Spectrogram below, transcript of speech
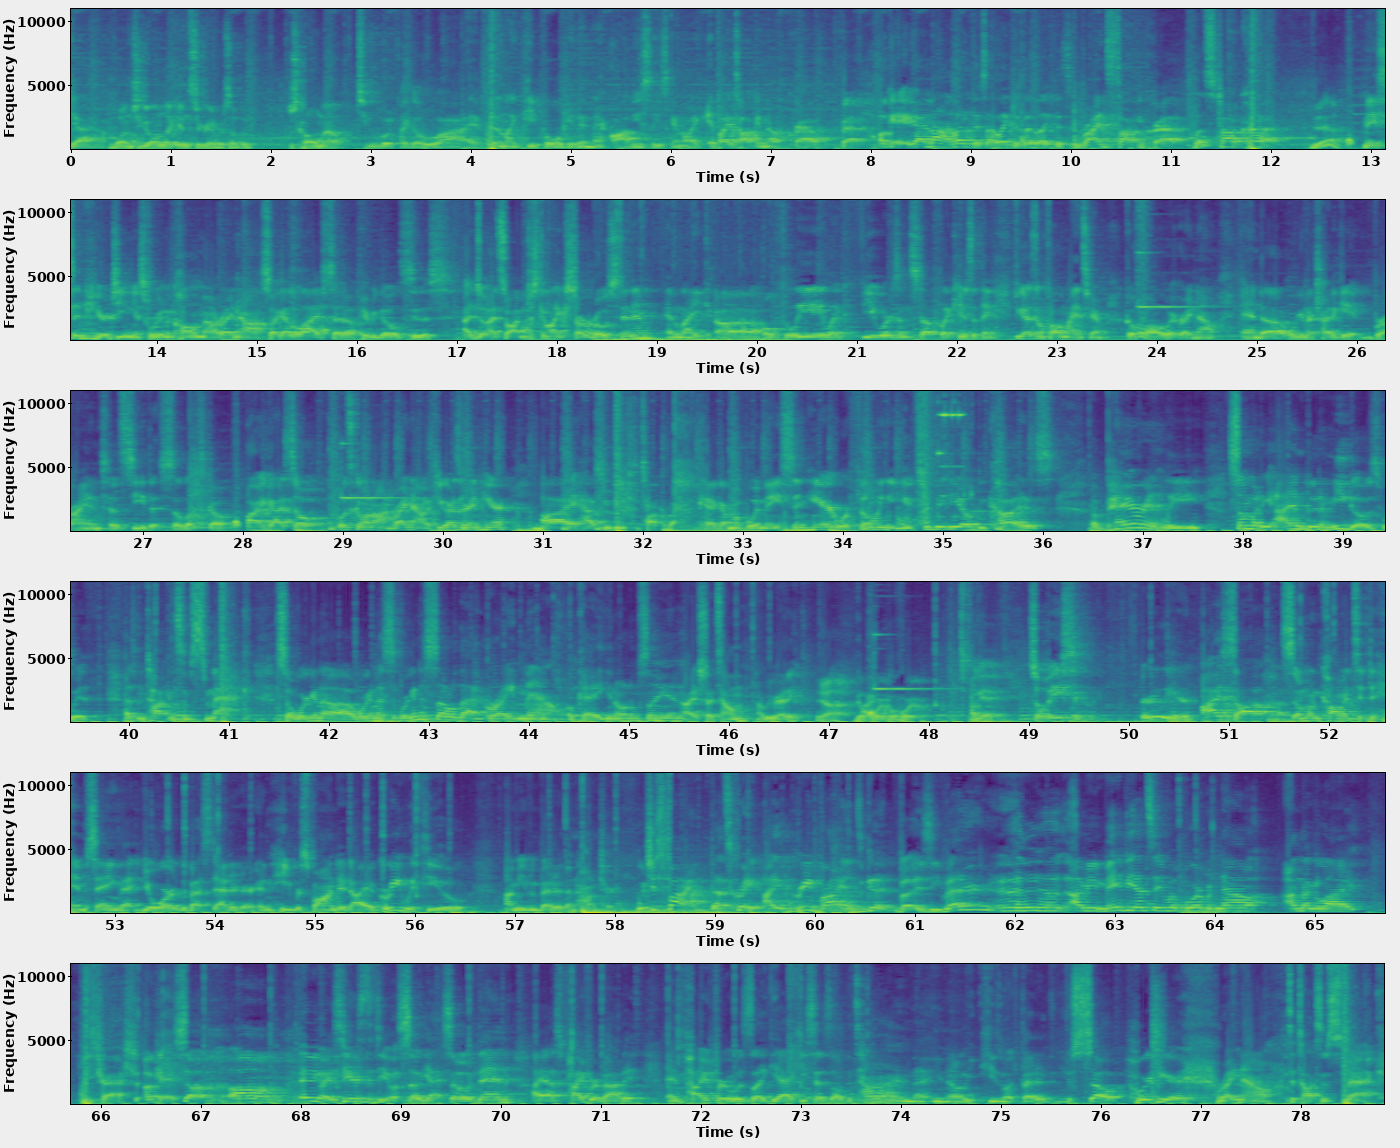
Yeah. Why don't you go on like Instagram or something? Just call him out. Dude, what if I go live? Then like people will get in there. Obviously, he's gonna like. If I talk enough crap, bad. Okay, yeah, no, I like this. I like this. I like this. Brian's talking crap. Let's talk crap. Yeah. Mason, you're a genius. We're gonna call him out right now. So I got a live set up. Here we go. Let's do this. I, do- I- so I'm just gonna like start roasting him and like uh, hopefully like viewers and stuff. Like here's the thing. If you guys don't follow my Instagram, go follow it right now. And uh, we're gonna try to get Brian to see this. So let's go. All right, guys. So what's going on right now? If you guys are in here, I have some beef to talk about. Okay, I got my boy Mason here. We're filming a YouTube video because apparently somebody I am good amigos with has been talking some smack. So we're gonna we're gonna we're gonna settle that right now. Okay, you know what I'm saying? All right, should I tell him? Are we ready? Yeah. Go for it. Go for it. Okay, so basically, earlier I saw someone commented to him saying that you're the best editor, and he responded, I agree with you, I'm even better than Hunter. Which is fine, that's great. I agree Brian's good, but is he better? Uh, I mean, maybe I'd say before, but now, I'm not gonna lie, he's trash. Okay, so, um, anyways, here's the deal. So yeah, so then I asked Piper about it, and Piper was like, yeah, he says all the time that, you know, he's much better than you. So, we're here right now to talk some smack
